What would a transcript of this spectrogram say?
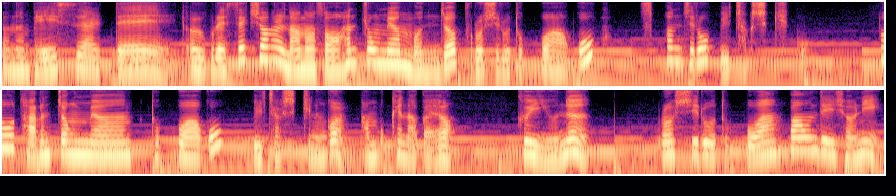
저는 베이스 할 때 얼굴에 섹션을 나눠서 한쪽 면 먼저 브러쉬로 도포하고 스펀지로 밀착시키고 또 다른 쪽면 도포하고 밀착시키는 걸 반복해 나가요. 그 이유는 브러쉬로 도포한 파운데이션이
